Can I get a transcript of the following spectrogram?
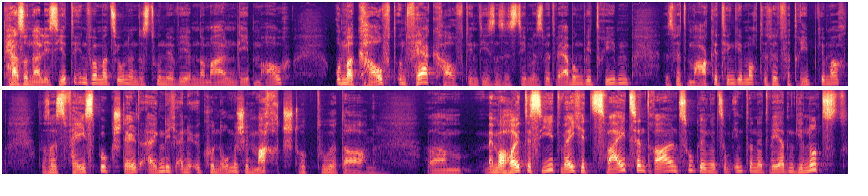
personalisierte Informationen, das tun wir wie im normalen Leben auch. Und man kauft und verkauft in diesen Systemen. Es wird Werbung betrieben, es wird Marketing gemacht, es wird Vertrieb gemacht. Das heißt, Facebook stellt eigentlich eine ökonomische Machtstruktur dar. Mhm. Ähm, wenn man heute sieht, welche zwei zentralen Zugänge zum Internet werden genutzt,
